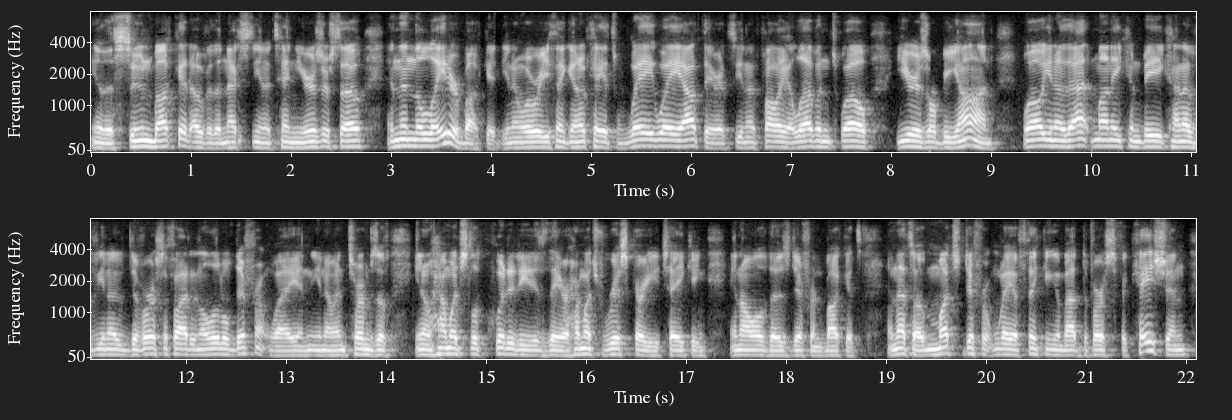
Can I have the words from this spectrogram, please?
you know, the soon bucket over the next, you know, 10 years or so. And then the later bucket, you know, where you're thinking, okay, it's way, way out there. It's, you know, probably 11, 12 years or beyond. Well, you know, that money can be kind of, you know, diversified in a little different way. And, you know, in terms of, you know, how much liquidity is there, how much risk are you taking in all of those different buckets. And that's a much different way of thinking about diversification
